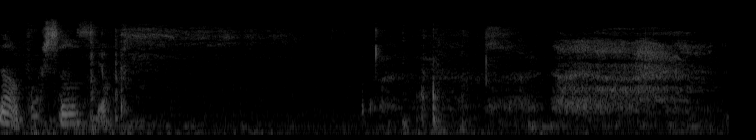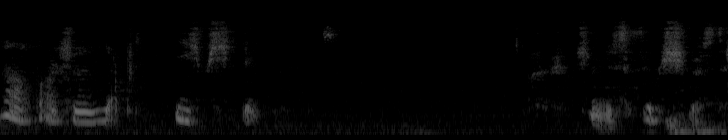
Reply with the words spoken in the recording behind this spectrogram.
Ne yaparsanız yapın. Ne yaparsanız yapın. Hiçbir şey demiyorum. Şimdi size bir şey göstereceğim.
